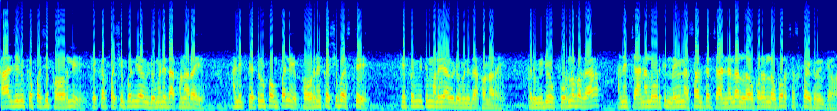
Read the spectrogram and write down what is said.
काल जे मी कपाशी फवारली ते कपाशी पण या व्हिडिओमध्ये दाखवणार आहे. आणि पेट्रोल पंपाने फवारणी कशी बसते ते पण मी तुम्हाला या व्हिडिओमध्ये दाखवणार आहे. तर व्हिडिओ पूर्ण बघा आणि चॅनलवरती नवीन असाल तर चॅनलला लवकरात लवकर सबस्क्राईब करून ठेवा.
